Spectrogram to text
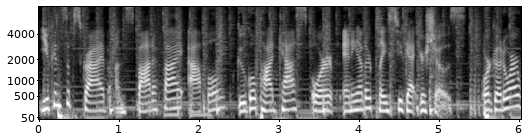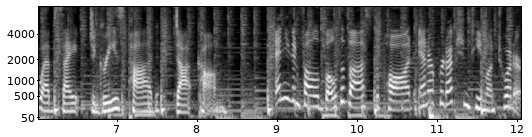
You can subscribe on Spotify, Apple, Google Podcasts, or any other place you get your shows. Or go to our website, degreespod.com. And you can follow both of us, the pod, and our production team on Twitter.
